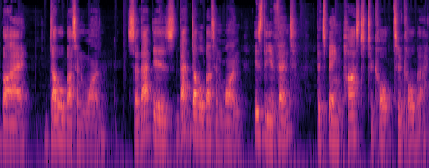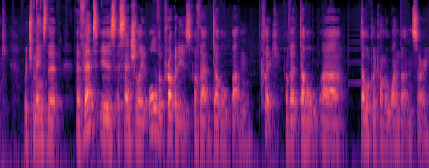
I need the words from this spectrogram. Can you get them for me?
by double button one. So that is that double button one is the event that's being passed to call to callback, which means that event is essentially all the properties of that double button click, of that double uh, double click on the one button, sorry.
